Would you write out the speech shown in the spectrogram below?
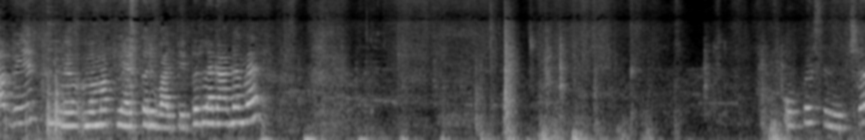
अभी मैं मम्मा की हेल्प करी वॉलपेपर लगाने में। ऊपर से नीचे।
